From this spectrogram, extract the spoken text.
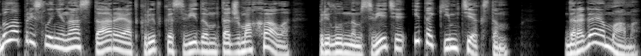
была прислонена старая открытка с видом Тадж-Махала при лунном свете и таким текстом. «Дорогая мама,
